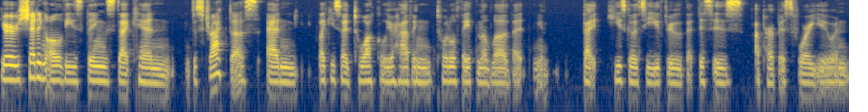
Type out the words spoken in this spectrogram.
You're shedding all of these things that can distract us, and like you said, tawakkul. You're having total faith in Allah that you know, that He's going to see you through. That this is a purpose for you, and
